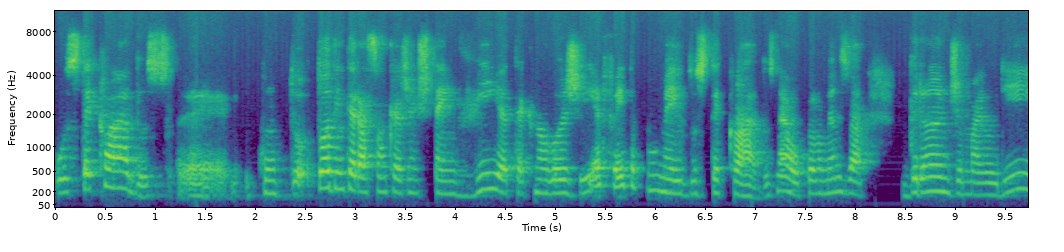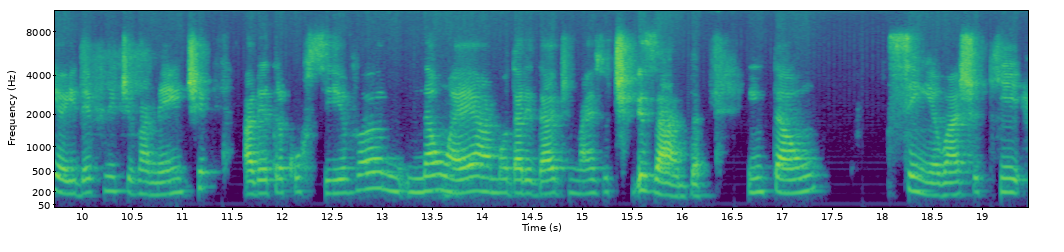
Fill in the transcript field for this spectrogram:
os teclados, é, com to toda interação que a gente tem via tecnologia é feita por meio dos teclados, né? ou pelo menos a grande maioria, e definitivamente a letra cursiva não é a modalidade mais utilizada. Então, sim, eu acho que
